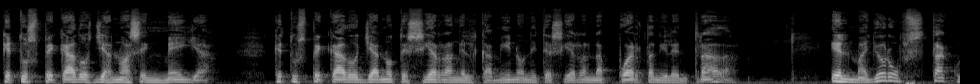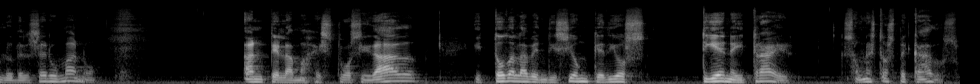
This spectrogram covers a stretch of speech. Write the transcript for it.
que tus pecados ya no hacen mella, que tus pecados ya no te cierran el camino, ni te cierran la puerta, ni la entrada. El mayor obstáculo del ser humano ante la majestuosidad y toda la bendición que Dios tiene y trae son nuestros pecados.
